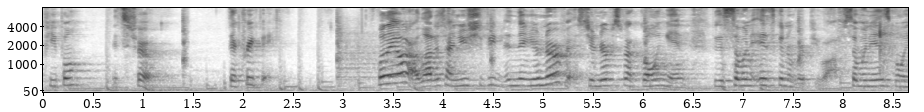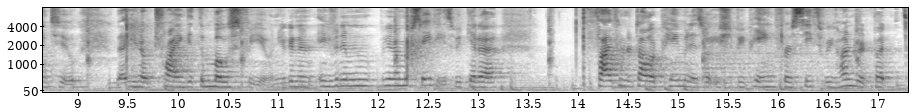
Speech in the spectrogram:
people, it's true. They're creepy. Well, they are. A lot of time you should be, and then you're nervous. You're nervous about going in because someone is going to rip you off. Someone is going to, you know, try and get the most for you. And you're going to, even in, you know, Mercedes, we get a $500 payment is what you should be paying for a C300, but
